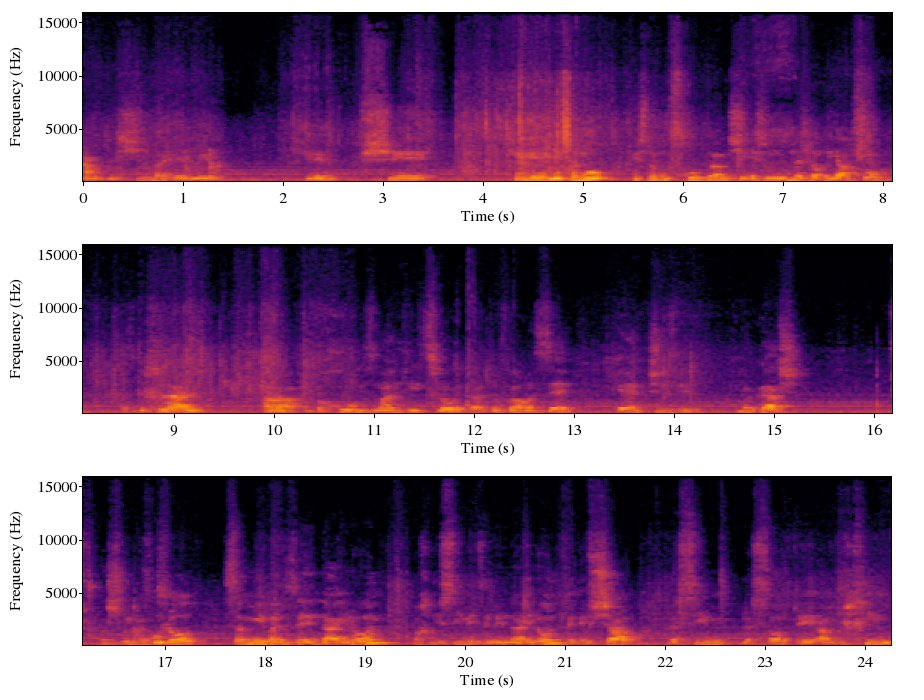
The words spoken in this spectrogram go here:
המדשים האלה, כן, שיש לנו, יש לנו זכות גם שיש לנו נגריה פה, אז בכלל הבחור, הזמנתי אצלו את הדבר הזה, כן, שזה מגש פשוט גבולות, שמים על זה ניילון, מכניסים את זה לניילון ואפשר לשים, לעשות אה, עריכים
